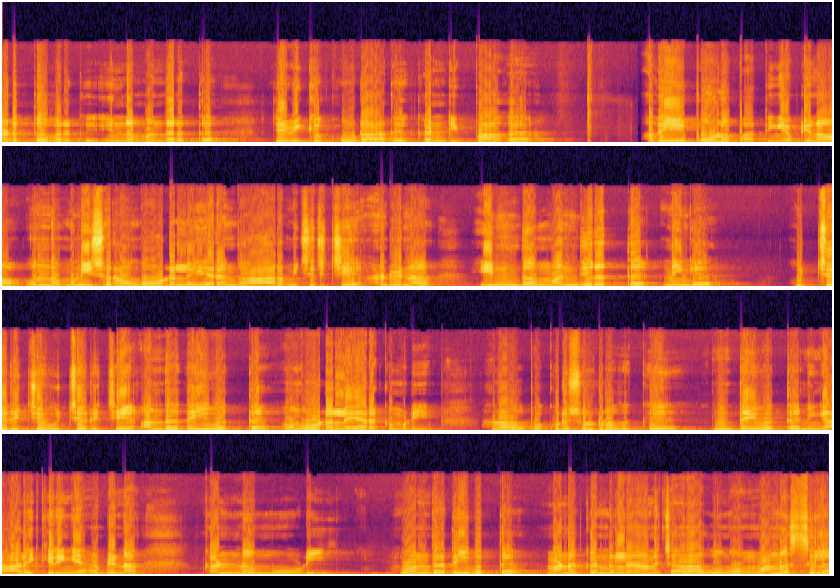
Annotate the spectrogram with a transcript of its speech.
அடுத்தவருக்கு இந்த மந்திரத்தை ஜெபிக்கக்கூடாது கண்டிப்பாக. அதே போல் பார்த்தீங்க அப்படின்னா இந்த முனீஸ்வரன் உங்கள் உடலில் இறங்க ஆரம்பிச்சிருச்சு அப்படின்னா இந்த மந்திரத்தை நீங்கள் உச்சரித்து உச்சரித்து அந்த தெய்வத்தை உங்கள் உடலில் இறக்க முடியும். அதாவது இப்போ குறி சொல்கிறதுக்கு தெய்வத்தை நீங்கள் அழைக்கிறீங்க அப்படின்னா கண்ணை மூடி அந்த தெய்வத்தை மனக்கண்ணில் நினச்சி அதாவது உங்கள் மனசில்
